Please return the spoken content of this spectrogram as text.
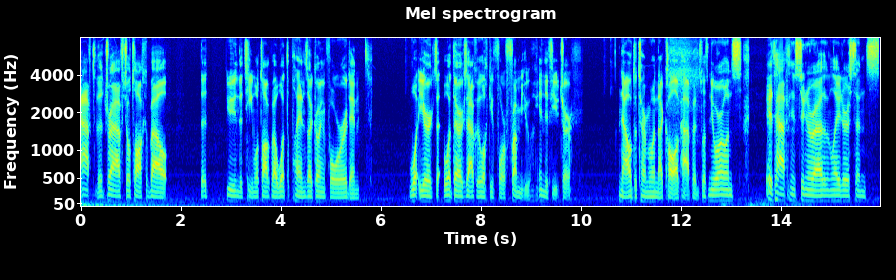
after the draft, you'll talk about you and the team will talk about what the plans are going forward and what you're what they're exactly looking for from you in the future. Now I'll determine when that call up happens. With New Orleans, it's happening sooner rather than later since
